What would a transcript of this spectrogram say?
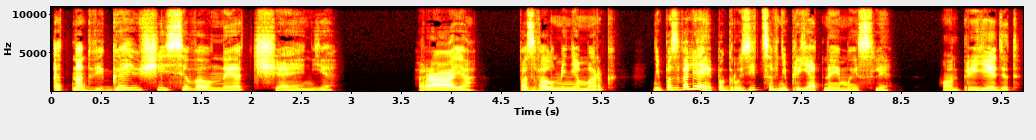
от надвигающейся волны отчаяния. «Рая!» — позвал меня Марк, не позволяя погрузиться в неприятные мысли. «Он приедет.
